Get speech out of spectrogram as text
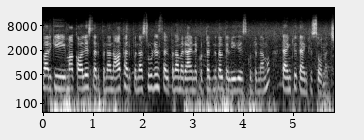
వారికి మా కాలేజ్ తరపున నా తరపున స్టూడెంట్స్ తరపున మరి ఆయన కృతజ్ఞతలు తెలియజేసుకుంటున్నాము. Thank you thank you so much?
